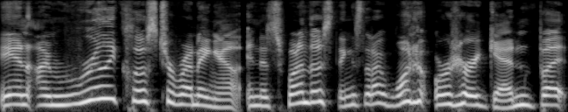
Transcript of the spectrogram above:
And I'm really close to running out. And it's one of those things that I want to order again, but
